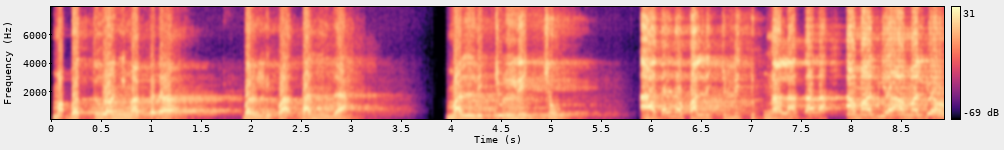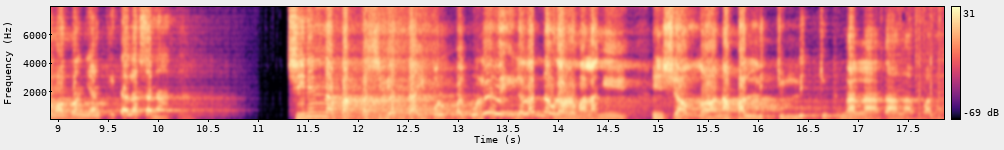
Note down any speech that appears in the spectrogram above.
mak batuangi makada berlipat ganda. Malicu-licu. Ada yang palicu-licu pengalatala amalia amalia Ramadan yang kita laksanakan sinin na pakasiyat ta ipulkulewe ilalan na ular ramalangi insyaallah na palicu-licu pengalatala pala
